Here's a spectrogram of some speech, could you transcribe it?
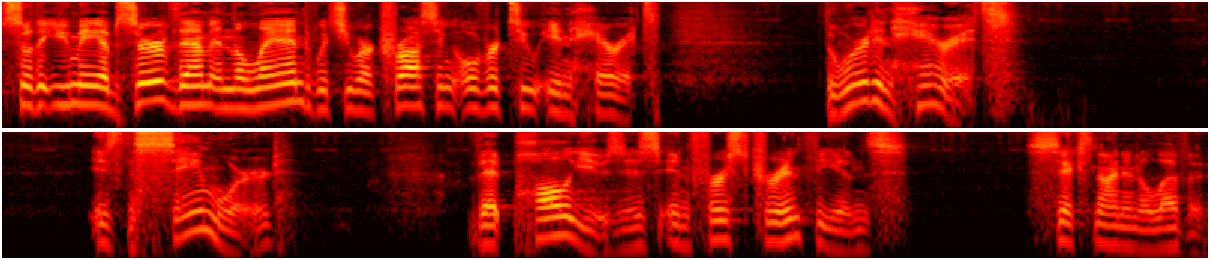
so that you may observe them in the land which you are crossing over to inherit. The word inherit is the same word that Paul uses in 1 Corinthians 6, 9, and 11.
